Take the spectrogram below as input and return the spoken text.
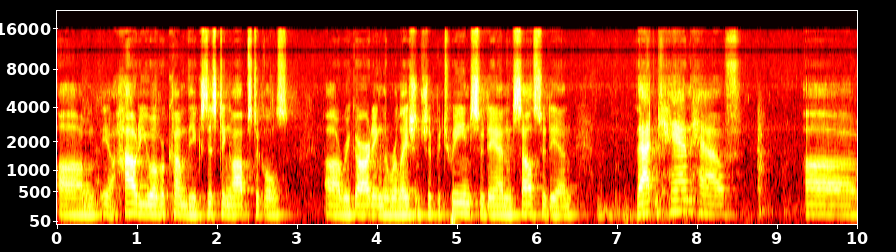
um, you know, how do you overcome the existing obstacles uh, regarding the relationship between Sudan and South Sudan. That can have uh,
